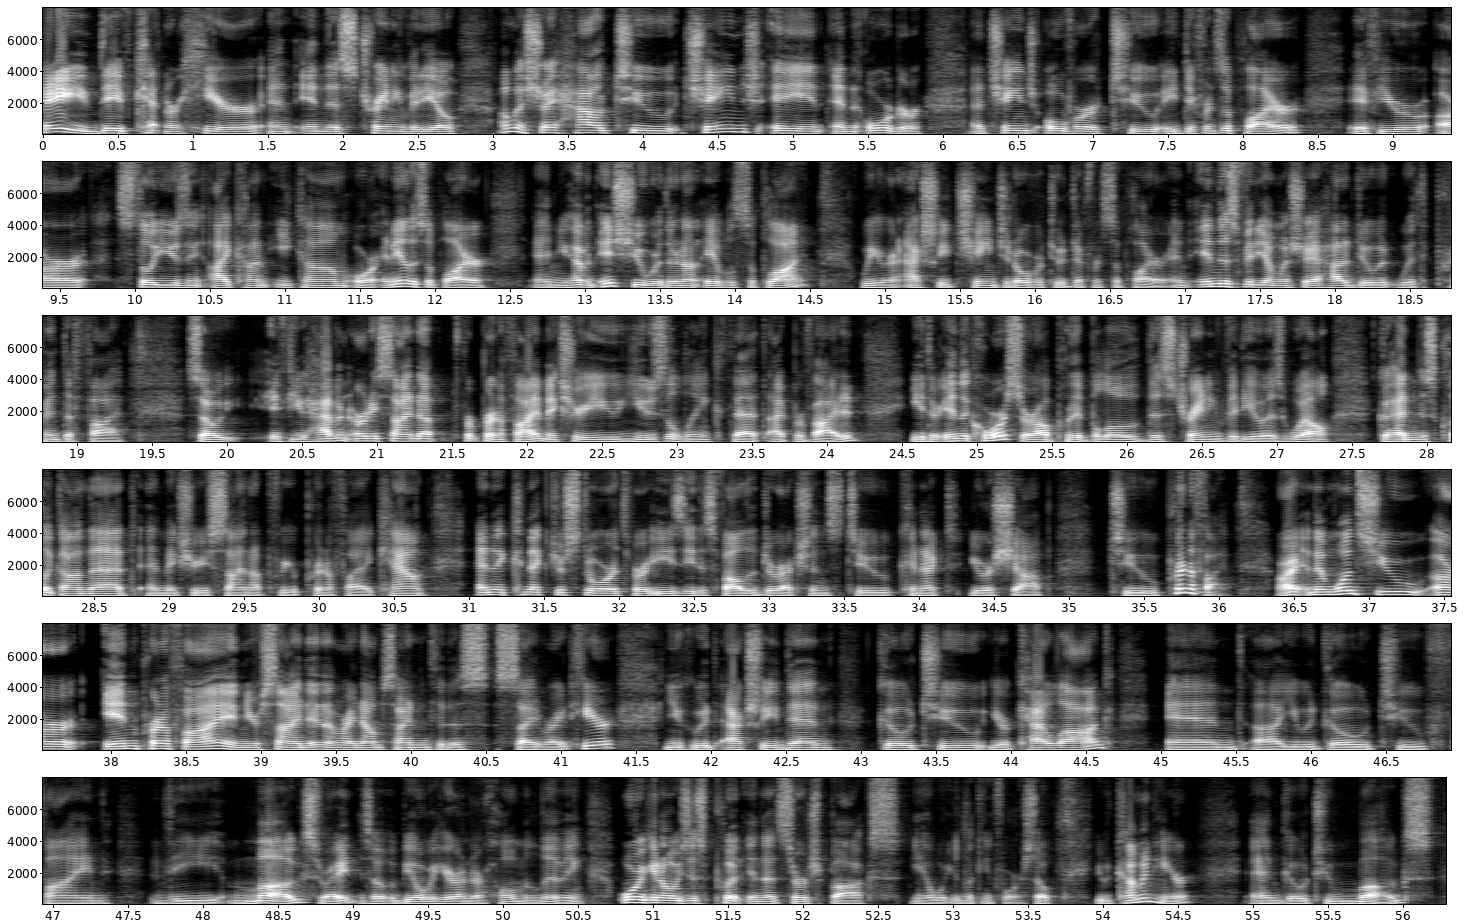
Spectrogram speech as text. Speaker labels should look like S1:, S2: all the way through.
S1: Hey, Dave Kettner here, and in this training video, I'm going to show you how to change a, an order, a change over to a different supplier. If you are still using Icon Ecom or any other supplier, and you have an issue where they're not able to supply, we are to actually change it over to a different supplier. And in this video, I'm going to show you how to do it with Printify. So if you haven't already signed up for Printify, make sure you use the link that I provided, either in the course or I'll put it below this training video as well. Go ahead and just click on that and make sure you sign up for your Printify account and then connect your store. It's very easy. Just follow the directions to connect your shop to Printify. All right, and then once you are in Printify and you're signed in, and right now I'm signed into this site right here, you could actually then go to your catalog and uh, you would go to find the mugs, right? So it would be over here under home and living, or you can always just put in that search box, you know, what you're looking for. So you would come in here and go to mugs,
